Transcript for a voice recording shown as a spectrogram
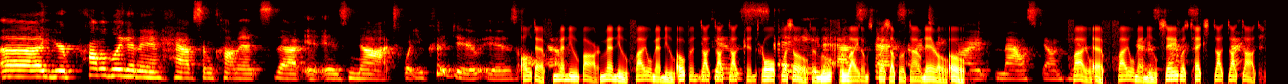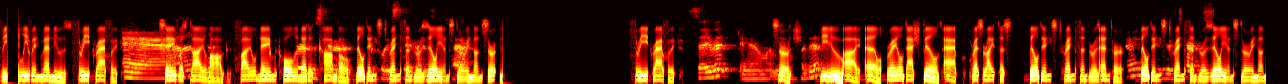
Uh, you're probably going to have some comments that it is not. What you could do is Alt F, F. menu bar, menu, file menu, open dot dot dot control plus O to move through items, press up or down arrow, O. My mouse down here. File F, file menu, save as text, dot dot dot, leaving menus, three graphic, save as dialogue, file name colon edit combo, building strength and save it as resilience during uncertain. Three graphic, Save it and let me search, open it. B U I L, braille dash build app, press right, this, building strength and enter, Okay, building strength and resilience during un-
